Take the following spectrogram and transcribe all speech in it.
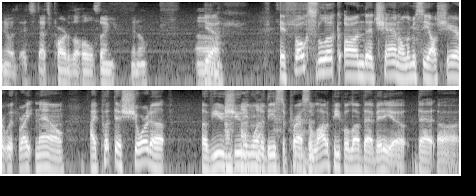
you know it's that's part of the whole thing. You know. Um, Yeah. If folks look on the channel, let me see. I'll share it with right now. I put this short up of you shooting one of these suppressed. A lot of people love that video. That uh,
